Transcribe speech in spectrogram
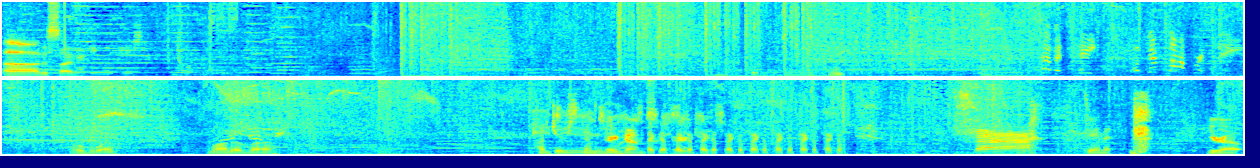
Uh, this side. Of, uh, hunters coming Here he comes. Back up, back up, back up, back up, back up, back up, back up, back up. Ah! Damn it. You're out.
